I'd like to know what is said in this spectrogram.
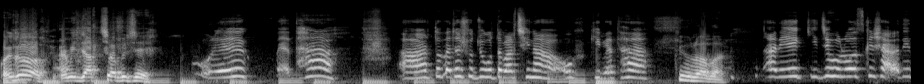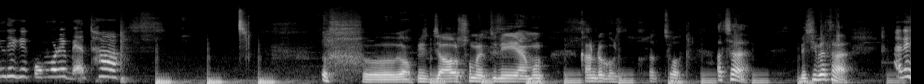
কই গো আমি যাচ্ছি অফিসে। ওরে ব্যথা। আর তো ব্যথা সহ্য করতে পারছি না। ওহ কি ব্যথা। কি হলো আবার? আরে কি যে হলো? আজকে সারাদিন থেকে কোমরে ব্যথা। ও, অফিস যাওয়ার সময় তুমি এমন কাণ্ড করছ আচ্ছা বেশি ব্যথা? আরে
